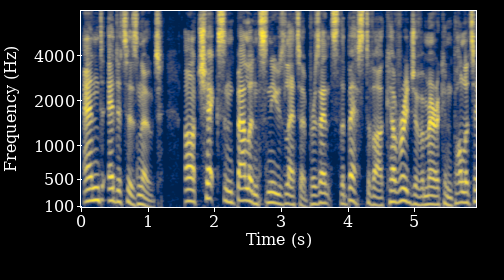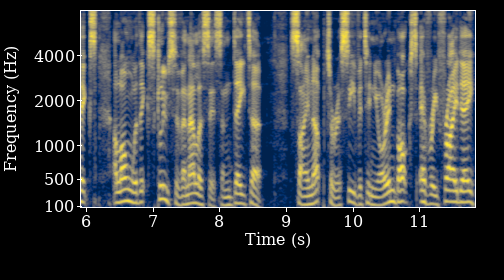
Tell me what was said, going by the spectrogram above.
And editor's note. Our Checks and Balance newsletter presents the best of our coverage of American politics, along with exclusive analysis and data. Sign up to receive it in your inbox every Friday.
